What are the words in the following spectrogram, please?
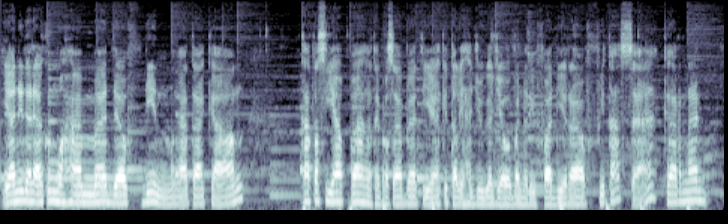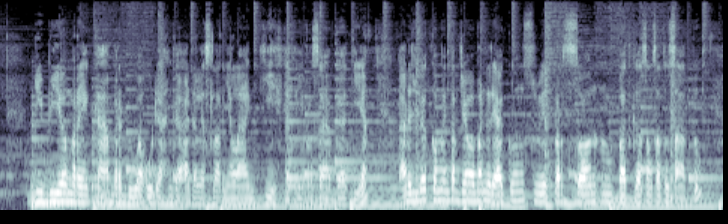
Yakni dari akun Muhammad Dafdin mengatakan kata siapa? kata persahabat. Ya kita lihat juga jawaban dari Fadira Vitasa karena di bio mereka berdua udah nggak ada Leslarnya lagi katanya persahabat ya. Ada juga komentar jawaban dari akun Sweet Person 4011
